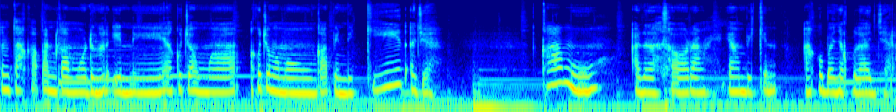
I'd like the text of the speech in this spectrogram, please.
Entah kapan kamu denger ini aku cuma aku cuma mau ngungkapin dikit aja. Kamu adalah seorang yang bikin aku banyak belajar.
